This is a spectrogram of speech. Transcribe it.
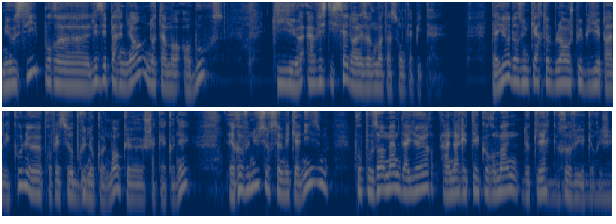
mais aussi pour euh, les épargnants, notamment en bourse, qui euh, investissaient dans les augmentations de capital. D'ailleurs, dans une carte blanche publiée par l'écho, le professeur Bruno Coleman, que chacun connaît, est revenu sur ce mécanisme, proposant même d'ailleurs un arrêté Corman de Clerc revu et corrigé.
